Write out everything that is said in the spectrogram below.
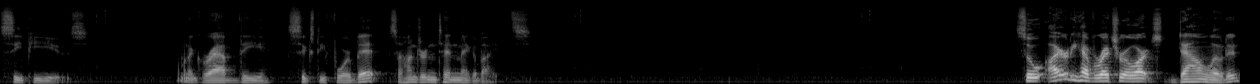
CPUs. I'm going to grab the 64-bit. It's 110 megabytes. So I already have RetroArch downloaded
